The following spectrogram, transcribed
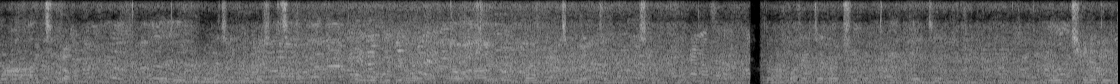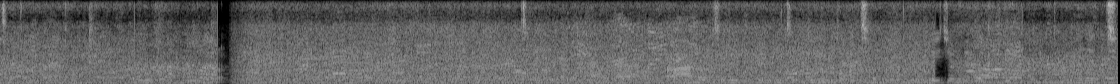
মা আছে। আমরা বোটে উঠে পড়েছি বোট এসেছে। এই যে দিদিরা করে দিচ্ছিল এই জন্য হচ্ছে তো আমার বসার জায়গাও ছিল। এই যে বোট ছেড়ে দিয়েছে তো আমরা এখন উঠবো। আমরা পার হচ্ছে দেখতে কিছু ট্রেন যাচ্ছে দিয়ে তো আমরা যাচ্ছি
